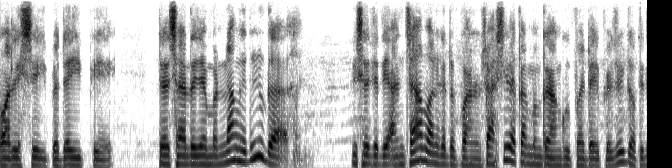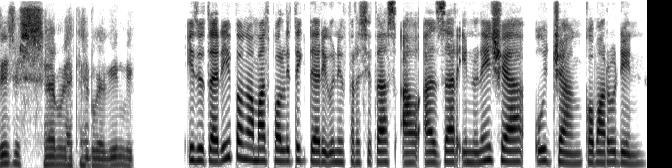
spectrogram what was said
koalisi PDIP dan seandainya menang itu juga bisa jadi ancaman ke depan pasti akan mengganggu PDIP juga jadi saya melihatnya sebagai gimmick itu tadi pengamat politik dari Universitas Al-Azhar Indonesia, Ujang Komarudin.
